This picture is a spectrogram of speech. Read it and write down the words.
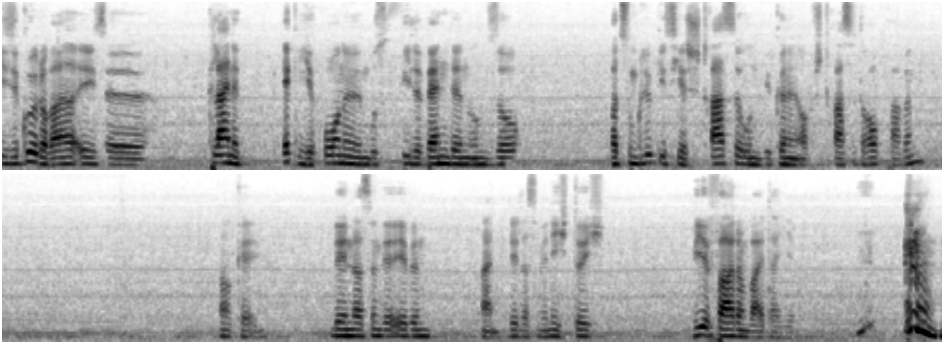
Diese Kurve ist äh, kleine Ecke hier vorne, muss viele wenden und so. Aber zum Glück ist hier Straße und wir können auf Straße drauf fahren. Okay. Den lassen wir eben. Nein, den lassen wir nicht durch. Wir fahren weiter hier.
